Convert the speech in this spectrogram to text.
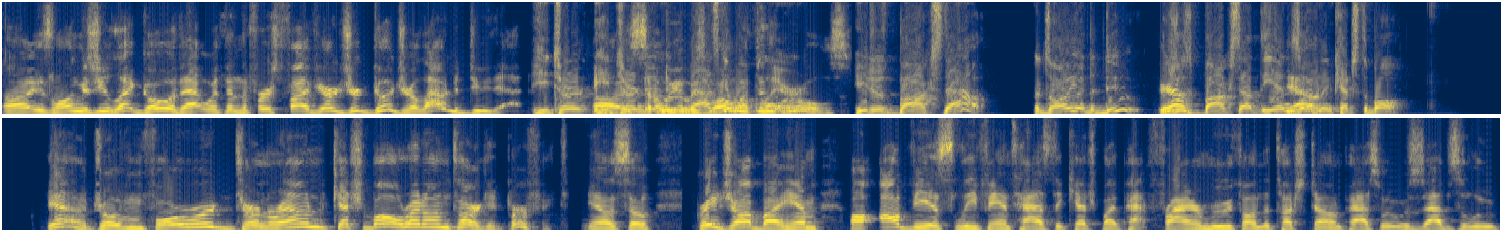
Uh, as long as you let go of that within the first five yards, you're good. You're allowed to do that. He turned. He uh, turned uh, so into he a basketball well player. He just boxed out. That's all he had to do. He yeah. just box out the end yeah. zone and catch the ball. Yeah, drove him forward, turn around, catch the ball right on target. Perfect. You know, so great job by him. Uh, obviously, fantastic catch by Pat Freiermuth on the touchdown pass. It was absolute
